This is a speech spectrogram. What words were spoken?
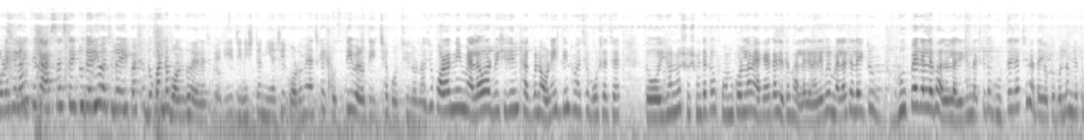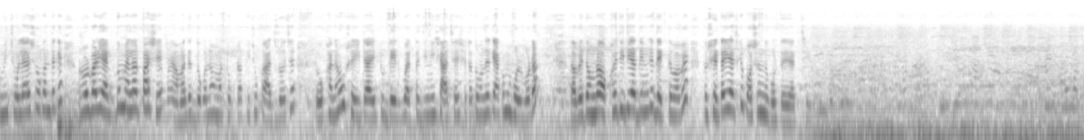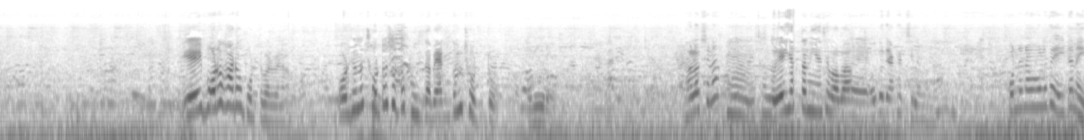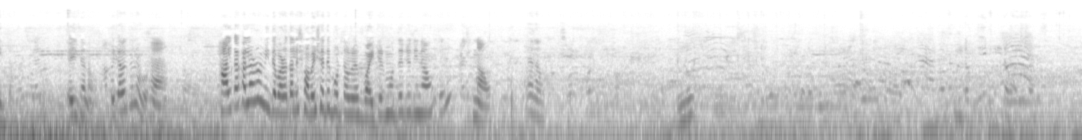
করেছিলাম থেকে আস্তে আস্তে একটু দেরি হয়েছিল, এই পাশে দোকানটা বন্ধ হয়ে গেছে। বেরিয়ে জিনিসটা নিয়ে আসি, গরমে আজকে সত্যিই বেরোতে ইচ্ছা করছিল না। কিছু করার নেই, মেলাও আর বেশি দিন থাকবে না, অনেক দিন হয়েছে বসেছে। তো ওই জন্য সুস্মিতাকেও ফোন করলাম, একা একা যেতে ভালো লাগে না। দেখবে মেলা টেলা একটু গ্রুপে গেলে ভালো লাগে, কিন্তু আজকে তো ঘুরতে যাচ্ছি না, তাই ওকে বললাম যে, তুমি চলে আসো ওখান থেকে, ওর বাড়ি একদম মেলার পাশে। মানে আমাদের দোকানেও আমার টুকটাক কিছু কাজ রয়েছে, তো ওখানেও সেইটা একটু দেখব, একটা জিনিস আছে, সেটা তোমাদেরকে এখন বলব না। তবে তোমরা অক্ষয় তৃতীয়ার দিনকে দেখতে পাবে, তো সেটাই আজকে পছন্দ করতে যাচ্ছি। এই বড় হারও পড়তে পারবে না। ওর জন্য ছোট ছোট খুঁজতে হবে একদম ছোট্ট। ভালো লাগছে না? হুম সুন্দর। এই একটা নিয়েছে বাবা। হ্যাঁ, ওকে দেখাচ্ছিলাম কোনটা নেব বলো তো এইটা না এইটা এইটা নাও। এটা তো নেব? হ্যাঁ। হালকা কালারও নিতে পারো তাহলে সবার সাথে পড়তে পারবে। হোয়াইটের মধ্যে যদি নাও। নাও। হ্যাঁ নাও।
